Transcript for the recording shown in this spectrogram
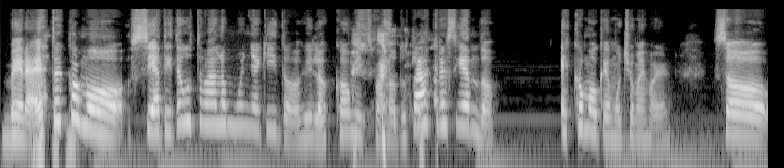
Mira, esto es como si a ti te gustaban los muñequitos y los cómics cuando tú estabas creciendo, es como que mucho mejor. So,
